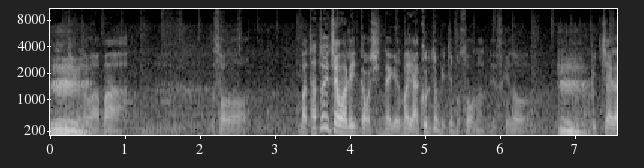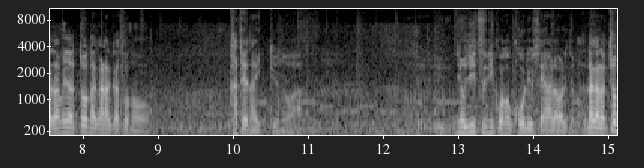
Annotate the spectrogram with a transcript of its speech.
う。いうんのは、まあ、そのまあ、例えちゃ悪いかもしれないけど、まあ、ヤクルト見てもそうなんですけど、うん。ピッチャーがダメだとなかなかその勝てないっていうのは、如実にこの交流戦現れてます。だからちょっ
